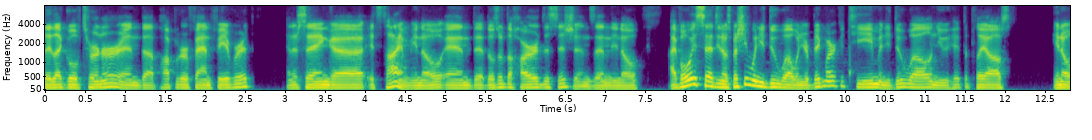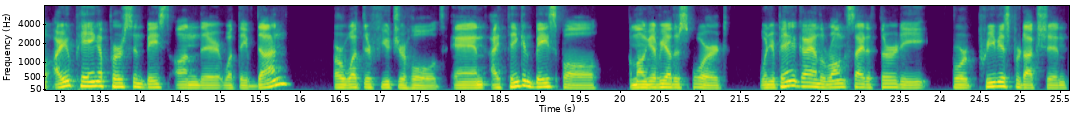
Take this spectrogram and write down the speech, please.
they let go of Turner and uh, popular fan favorite, and they're saying uh, it's time, you know. And those are the hard decisions. And you know, I've always said, you know, especially when you do well, when you're a big market team and you do well and you hit the playoffs, You know, are you paying a person based on their what they've done or what their future holds? And I think in baseball, among every other sport, when you're paying a guy on the wrong side of 30 for previous production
